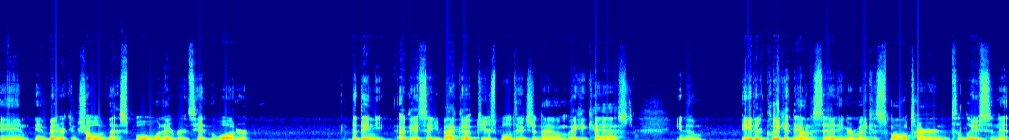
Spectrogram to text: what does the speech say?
and and better control of that spool whenever it's hitting the water. But then you, okay, so you back up to your spool tension now, make a cast, you know, either click it down a setting or make a small turn to loosen it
